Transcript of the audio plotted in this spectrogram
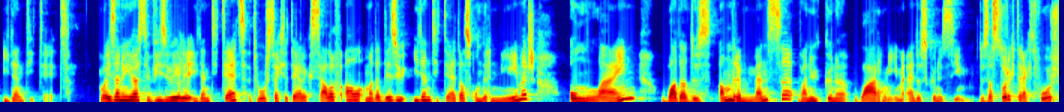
identiteit. Wat is dan uw juiste visuele identiteit? Het woord zegt het eigenlijk zelf al, maar dat is uw identiteit als ondernemer online, wat dat dus andere mensen van u kunnen waarnemen, dus kunnen zien. Dus dat zorgt er echt voor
